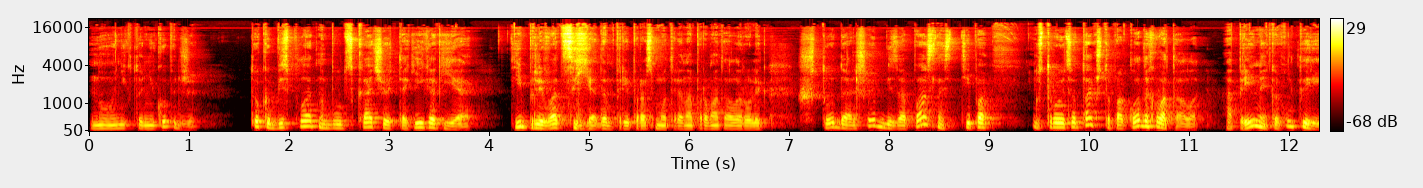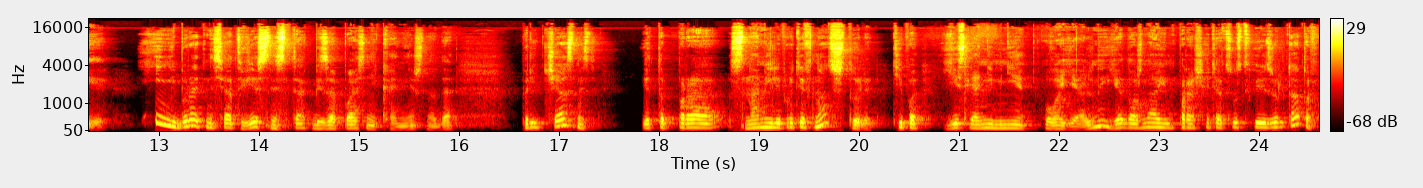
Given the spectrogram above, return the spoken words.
но никто не купит же. Только бесплатно будут скачивать такие, как я – и плеваться ядом при просмотре. Она промотала ролик. Что дальше? Безопасность? Типа устроиться так, чтобы оклада хватало, а премия как лотерея. И не брать на себя ответственность так безопасней, конечно, да. Причастность – это про с нами или против нас, что ли? Типа, если они мне лояльны, я должна им прощать отсутствие результатов?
